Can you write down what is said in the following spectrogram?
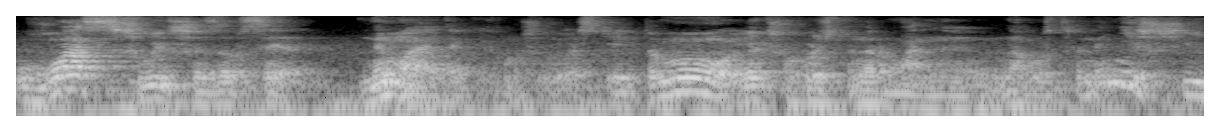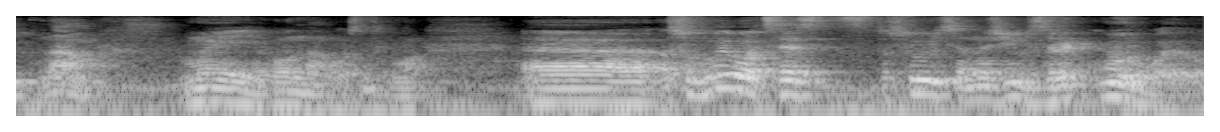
У вас швидше за все немає таких можливостей. Тому, якщо хочете нормальний нагострений ніж, шліть нам, ми його нагостримо. Е, особливо це стосується ножів з рекурвою.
